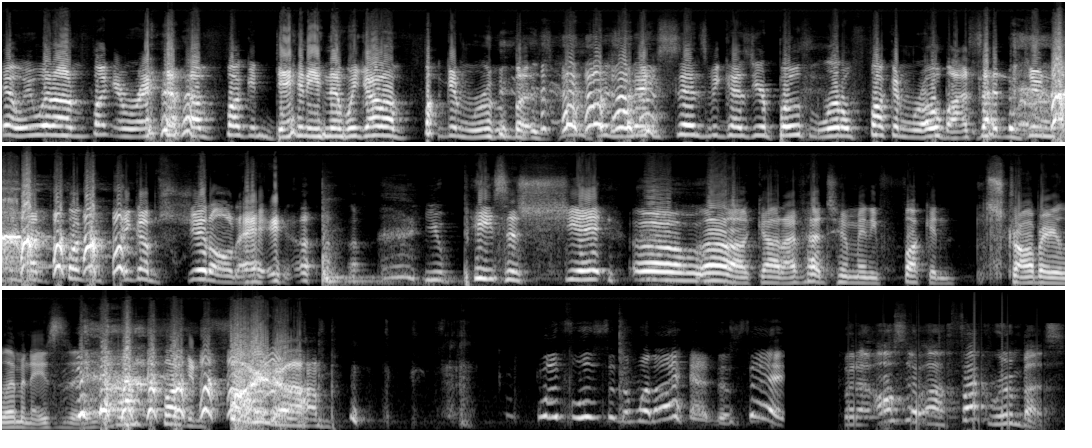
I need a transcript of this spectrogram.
Yeah, we went on fucking rant about fucking Danny, and then we got on fucking Roombas, which makes sense because you're both little fucking robots that do nothing but fucking pick up shit all day. you piece of shit. Oh, Oh god, I've had too many fucking strawberry lemonades today. I'm fucking fired up. let's listen to what I had to say. But uh, also, uh, fuck Roombas.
